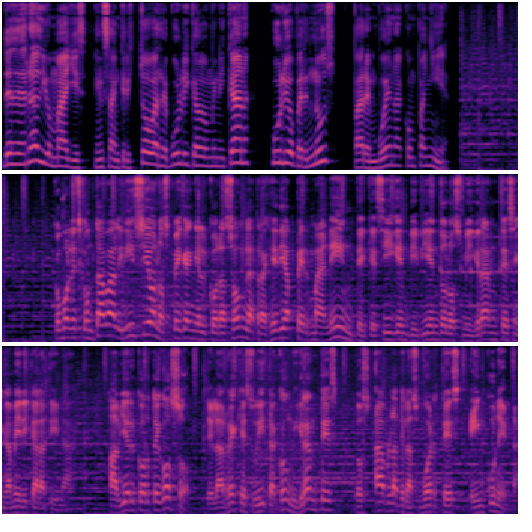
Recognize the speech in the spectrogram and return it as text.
desde Radio Magis en San Cristóbal, República Dominicana, Julio Pernús para En Buena Compañía. Como les contaba al inicio, nos pega en el corazón la tragedia permanente que siguen viviendo los migrantes en América Latina. Javier Cortegoso, de la Red Jesuita con Migrantes, nos habla de las muertes en cuneta.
